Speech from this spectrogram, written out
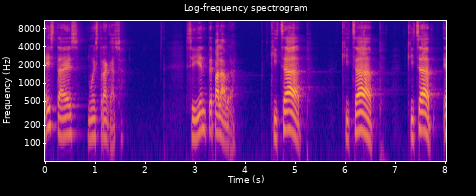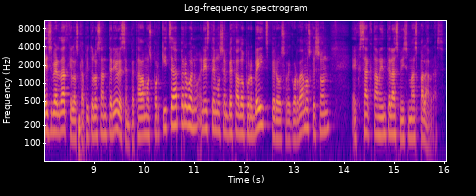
Esta es nuestra casa. Siguiente palabra. Kitab, kitab. Kitab. Es verdad que los capítulos anteriores empezábamos por Kitab, pero bueno, en este hemos empezado por Bates, pero os recordamos que son exactamente las mismas palabras.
